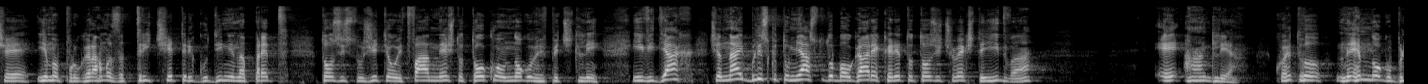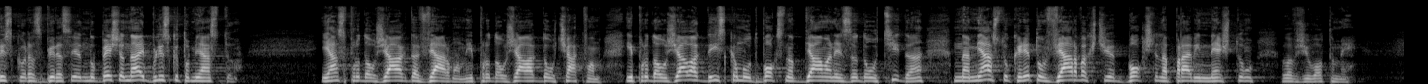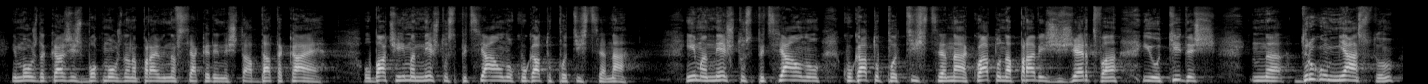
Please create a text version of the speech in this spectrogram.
че има програма за 3-4 години напред този служител и това нещо толкова много ви впечатли. И видях, че най-близкото място до България, където този човек ще идва, е Англия, което не е много близко, разбира се, но беше най-близкото място. И аз продължавах да вярвам и продължавах да очаквам и продължавах да искам от Бог снабдяване, за да отида на място, където вярвах, че Бог ще направи нещо в живота ми. И може да кажеш, Бог може да направи навсякъде неща. Да, така е. Обаче има нещо специално, когато платиш цена. Има нещо специално, когато платиш цена, когато направиш жертва и отидеш на друго място,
